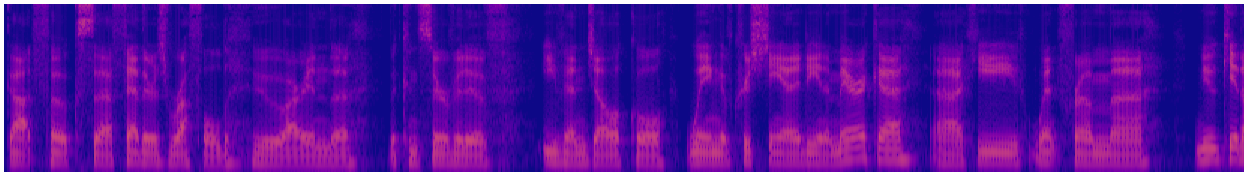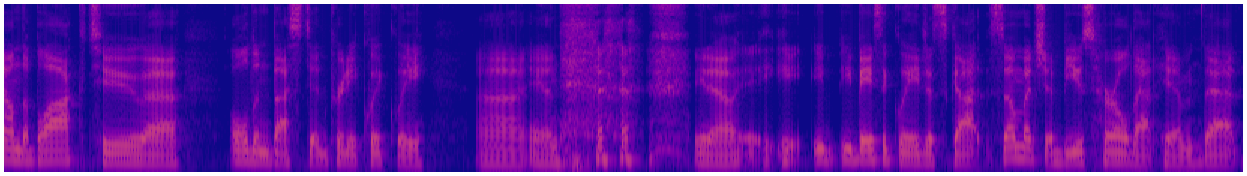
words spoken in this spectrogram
got folks' uh, feathers ruffled who are in the, the conservative evangelical wing of Christianity in America. Uh, he went from uh, new kid on the block to uh, old and busted pretty quickly. Uh, and, you know, he, he basically just got so much abuse hurled at him that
